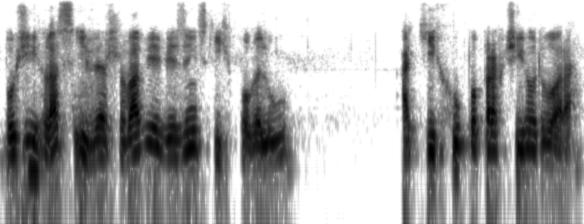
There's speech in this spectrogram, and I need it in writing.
boží hlas i ve řvavě vězeňských povelů a tichu popravčího dvora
